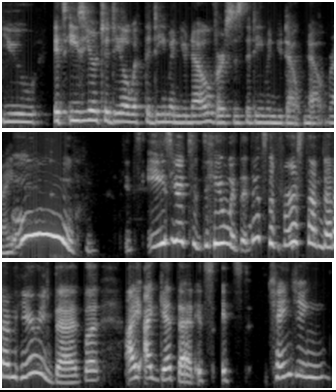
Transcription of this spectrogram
you it's easier to deal with the demon you know versus the demon you don't know right? Ooh, it's easier to deal with it. That's the first time that i'm hearing that but i i get that. It's it's changing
